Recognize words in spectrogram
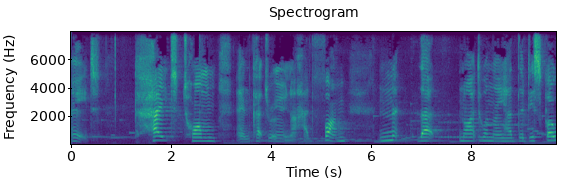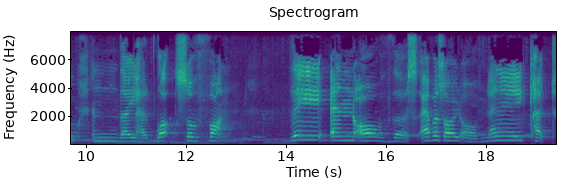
Eight. Kate, Tom, and Katrina had fun that night when they had the disco, and they had lots of fun. The end of this episode of Nanny Kate.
